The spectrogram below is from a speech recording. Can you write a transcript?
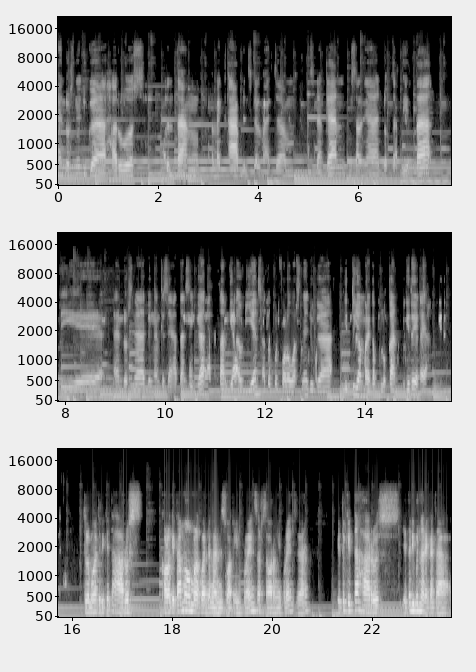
endorse-nya juga harus tentang make up dan segala macam. Sedangkan misalnya dokter Tirta di endorse-nya dengan kesehatan sehingga target audiens ataupun followersnya juga itu yang mereka perlukan. Begitu ya kayak ya? betul banget. Jadi kita harus kalau kita mau melakukan dengan suatu influencer seorang influencer itu kita harus ya tadi benar ya kata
